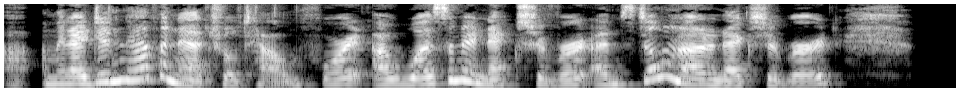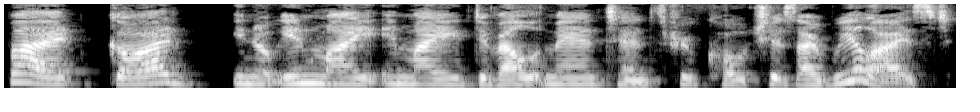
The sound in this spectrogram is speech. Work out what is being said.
I mean, I didn't have a natural talent for it. I wasn't an extrovert. I'm still not an extrovert, but God, you know, in my in my development and through coaches, I realized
